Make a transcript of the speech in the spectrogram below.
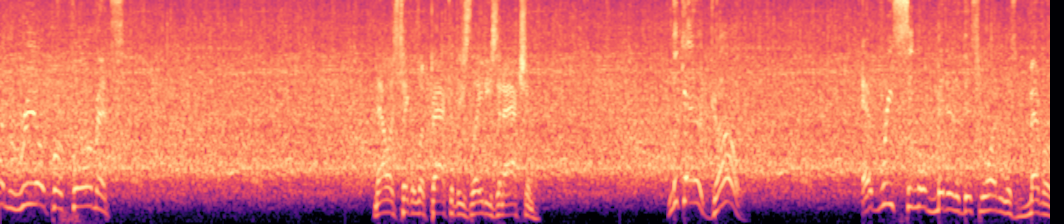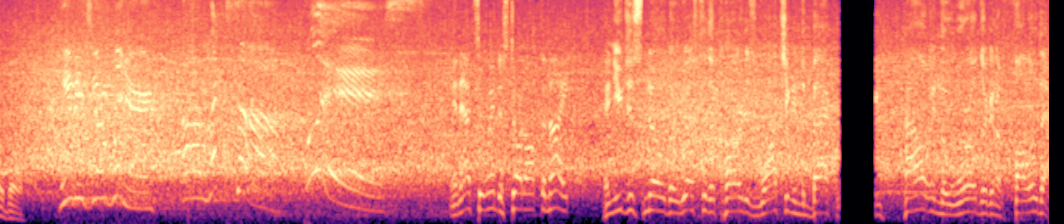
Unreal performance. Now let's take a look back at these ladies in action. Look at her go. Every single minute of this one was memorable. Here is your winner, Alexa Bliss. And that's a win to start off the night. And you just know the rest of the card is watching in the back. How in the world they're going to follow that?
